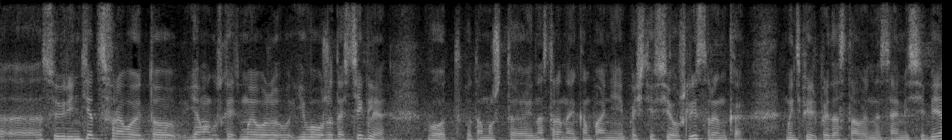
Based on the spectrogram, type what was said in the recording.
Э, суверенитет цифровой, то я могу сказать, мы его, его уже достигли, вот, потому что иностранные компании почти все ушли с рынка. Мы теперь предоставлены сами себе.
